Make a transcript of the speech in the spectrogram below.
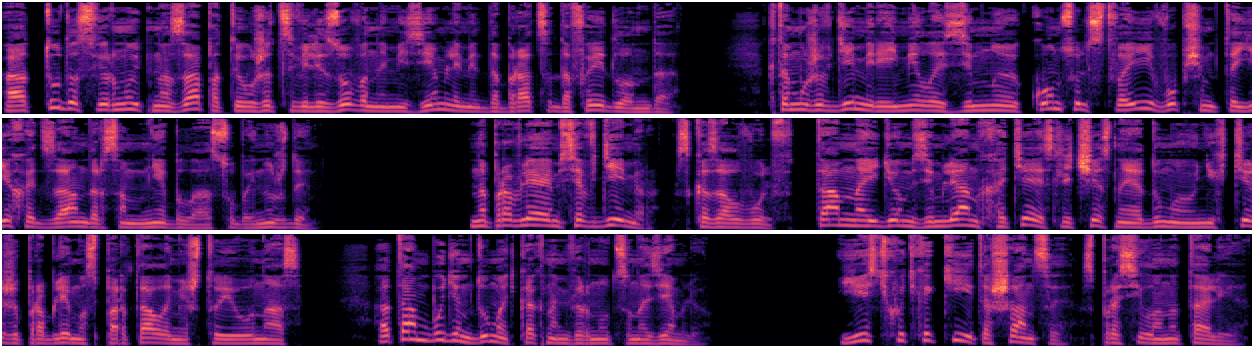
а оттуда свернуть на запад и уже цивилизованными землями добраться до Фейдланда. К тому же в Демере имелось земное консульство, и, в общем-то, ехать за Андерсом не было особой нужды. «Направляемся в Демер», — сказал Вольф. «Там найдем землян, хотя, если честно, я думаю, у них те же проблемы с порталами, что и у нас. А там будем думать, как нам вернуться на Землю». «Есть хоть какие-то шансы?» — спросила Наталья.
